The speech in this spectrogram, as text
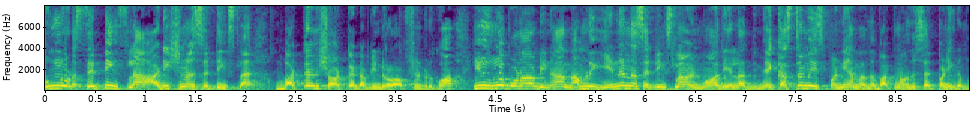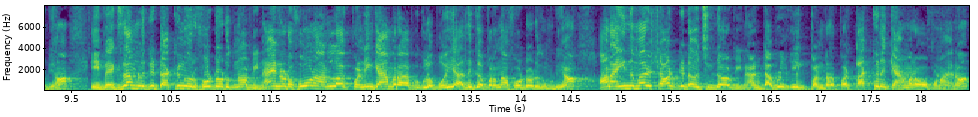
உங்களோட செட்டிங்ஸ்ல அடிஷனல் செட்டிங்ஸ்ல பட்டன் ஷார்ட்கட் அப்படின்ற ஒரு ஆப்ஷன் இருக்கும். இதுக்குள்ள போனா அப்படின்னா நம்மளுக்கு என்னென்ன செட்டிங்ஸ்லாம் வேணுமோ அது எல்லாத்தையுமே கஸ்டமைஸ் பண்ணி அந்த அந்த பட்டனை வந்து செட் பண்ணிக்க முடியும். இப்போ எக்ஸாம்பிளுக்கு டக்குன்னு ஒரு போட்டோ எடுக்கணும் அப்படின்னா என்னோட போன் அன்லாக் பண்ணி கேமரா ஆப்புக்குள்ள போய் அதுக்கப்புறம் தான் போட்டோ எடுக்க முடியும். ஆனா இந்த மாதிரி ஷார்ட் கட்டை வச்சுக்கிட்டோம் அப்படின்னா டபுள் கிளிக் பண்றப்ப டக்குன்னு கேமரா ஓப்பன் ஆயிரும்.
